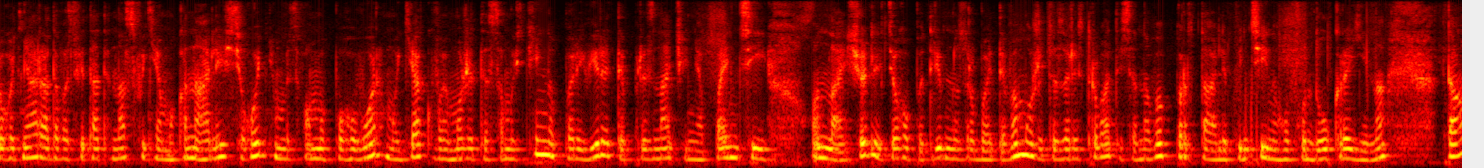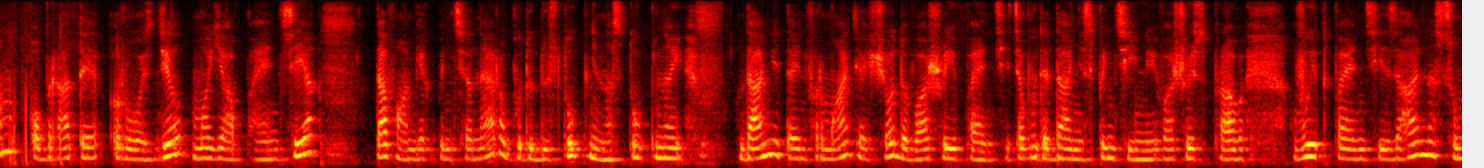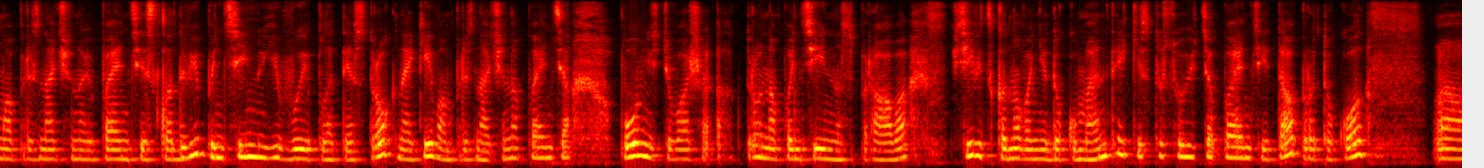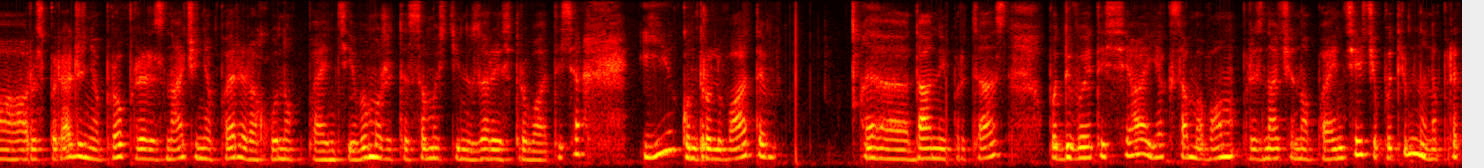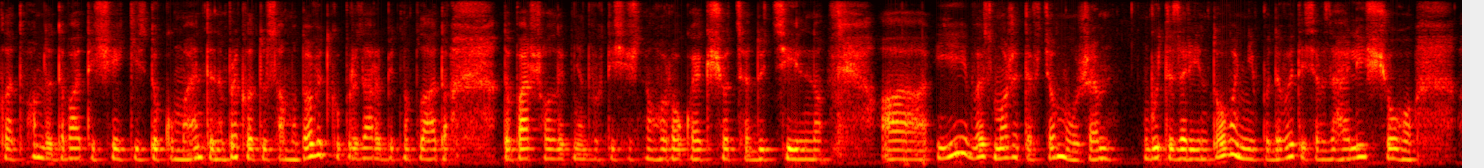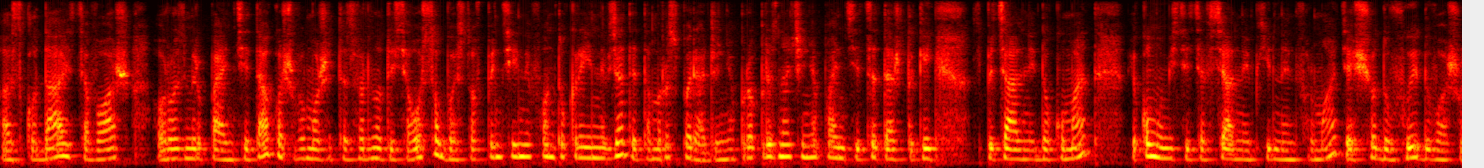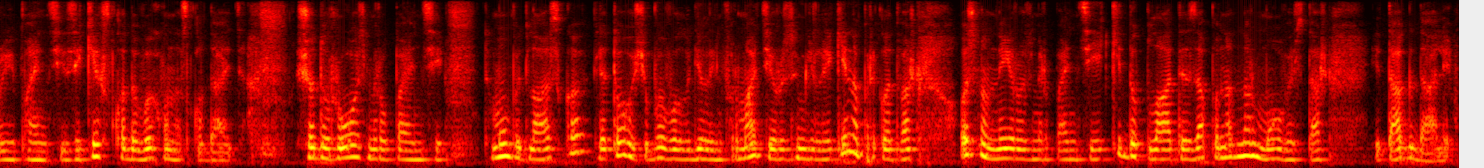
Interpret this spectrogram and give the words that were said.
Доброго дня, рада вас вітати на своєму каналі. Сьогодні ми з вами поговоримо, як ви можете самостійно перевірити призначення пенсії онлайн. Що для цього потрібно зробити? Ви можете зареєструватися на веб-порталі Пенсійного фонду Україна, там обрати розділ Моя пенсія. Та вам, як пенсіонеру, будуть доступні наступні дані та інформація щодо вашої пенсії. Це буде дані з пенсійної вашої справи, вид пенсії, загальна сума призначеної пенсії, складові пенсійної виплати, строк, на який вам призначена пенсія, повністю ваша електронна пенсійна справа, всі відскановані документи, які стосуються пенсії, та протокол. А, Розпорядження про призначення перерахунок пенсії. Ви можете самостійно зареєструватися і контролювати е, даний процес, подивитися, як саме вам призначена пенсія, чи потрібно, наприклад, вам додавати ще якісь документи, наприклад, ту саму довідку про заробітну плату до 1 липня 2000 року, якщо це доцільно. І ви зможете в цьому вже бути зорієнтовані, подивитися взагалі, з чого е, складається ваш розмір пенсії. Також ви можете звернутися особисто в Пенсійний фонд України, взяти там розпорядження про призначення пенсії. Це теж такий спеціальний документ, в якому міститься вся необхідна інформація щодо виду вашої пенсії, з яких складових вона складається, щодо розміру пенсії. Тому, будь ласка, для того, щоб ви володіли інформацією, розуміли, який, наприклад, ваш основний розмір пенсії, які доплати за понаднормовий стаж і так далі.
